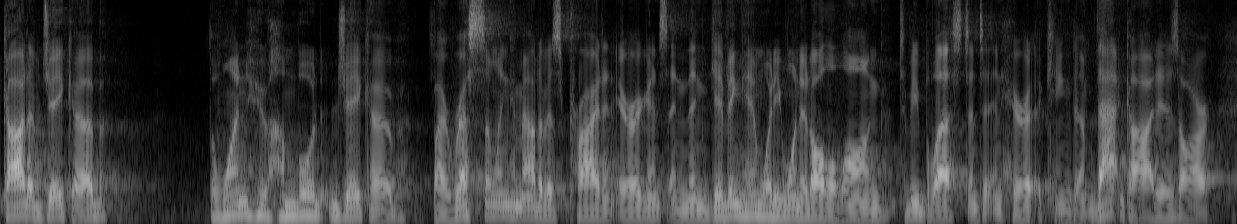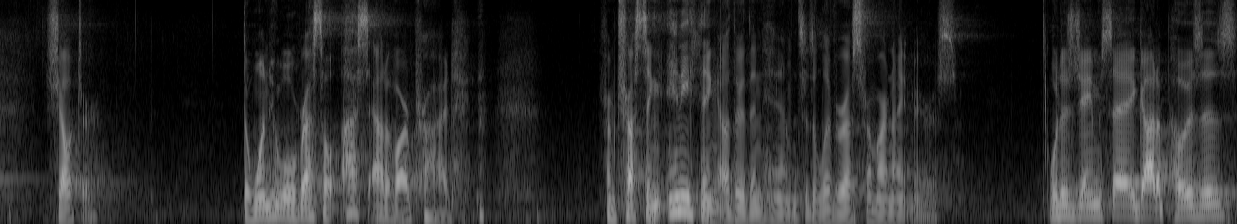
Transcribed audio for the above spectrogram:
God of Jacob, the one who humbled Jacob by wrestling him out of his pride and arrogance and then giving him what he wanted all along to be blessed and to inherit a kingdom. That God is our shelter. The one who will wrestle us out of our pride, from trusting anything other than him to deliver us from our nightmares. What does James say? God opposes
